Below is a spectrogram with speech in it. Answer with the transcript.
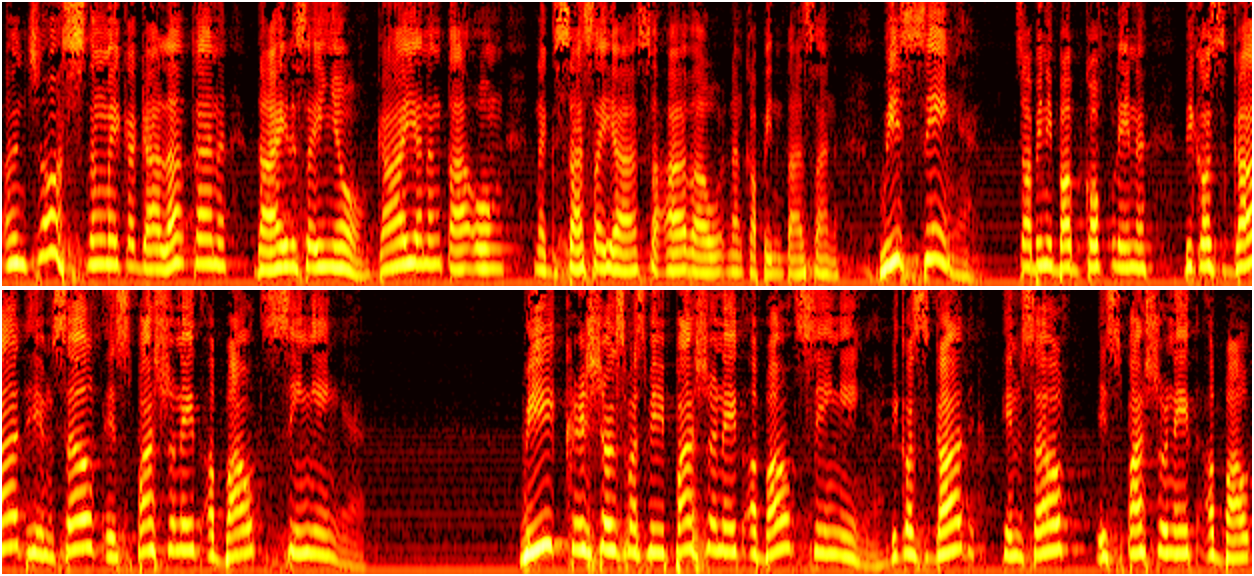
Ang Diyos ng may kagalakan dahil sa inyo. Gaya ng taong nagsasaya sa araw ng kapintasan. We sing, sabi ni Bob Coughlin, because God Himself is passionate about singing. We Christians must be passionate about singing because God Himself is passionate about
